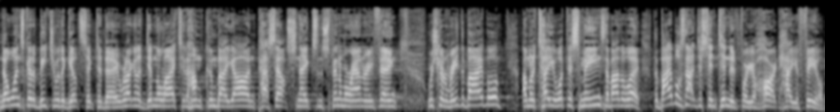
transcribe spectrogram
No one's going to beat you with a guilt stick today. We're not going to dim the lights and hum kumbaya and pass out snakes and spin them around or anything. We're just going to read the Bible. I'm going to tell you what this means. Now, by the way, the Bible's not just intended for your heart, how you feel.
